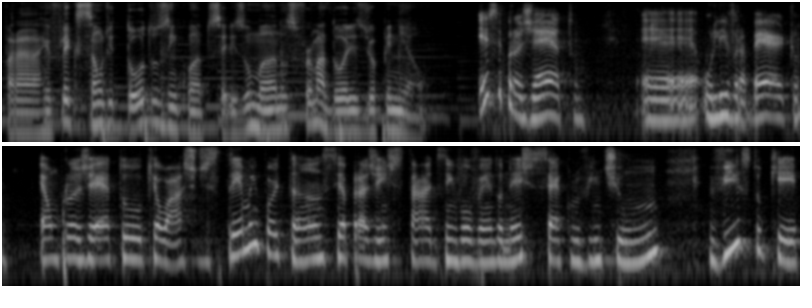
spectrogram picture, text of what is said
para a reflexão de todos enquanto seres humanos formadores de opinião. Esse projeto é, o livro aberto, é um projeto que eu acho de extrema importância para a gente estar desenvolvendo neste século XXI, visto que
